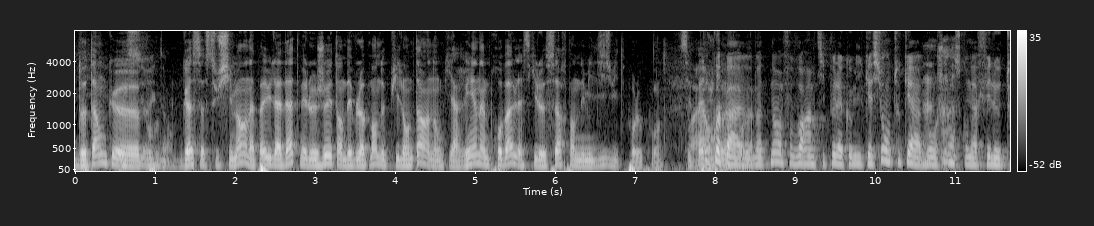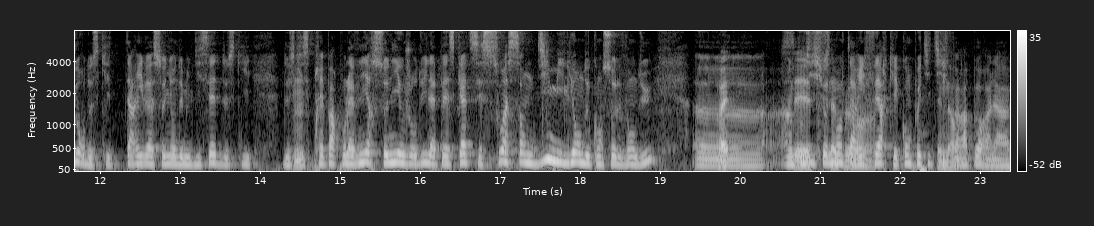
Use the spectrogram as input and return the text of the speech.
D'autant que pour temps. Ghost of Tsushima, on n'a pas eu la date, mais le jeu est en développement depuis longtemps, hein, donc il n'y a rien d'improbable à ce qu'il le sorte en 2018 pour le coup. hein. C'est Ouais, pas Pourquoi pas improbable. Maintenant, il faut voir un petit peu la communication. En tout cas, bon, je pense qu'on a fait le tour de ce qui est arrivé à Sony en 2017, de ce qui, de ce qui Mm. se prépare pour l'avenir. Sony aujourd'hui, la PS4, c'est 70 millions de consoles vendues. Euh, un positionnement tarifaire qui est compétitif énorme. par rapport à la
